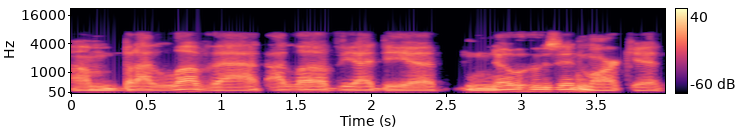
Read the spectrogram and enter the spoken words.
Um, but I love that. I love the idea. Know who's in market.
